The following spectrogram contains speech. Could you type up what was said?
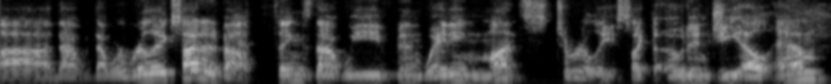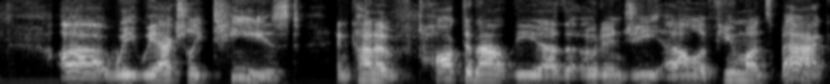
Uh, that, that we're really excited about things that we've been waiting months to release, like the Odin GLM uh, we we actually teased and kind of talked about the uh, the Odin GL a few months back,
